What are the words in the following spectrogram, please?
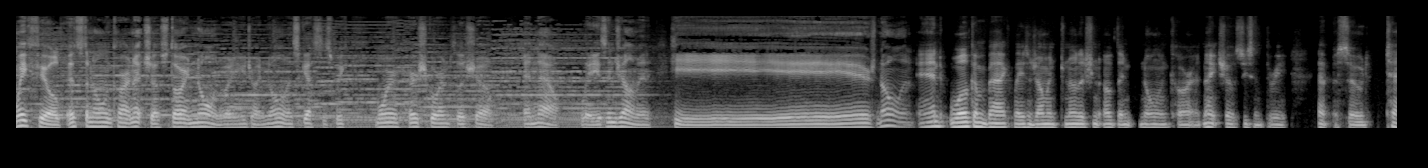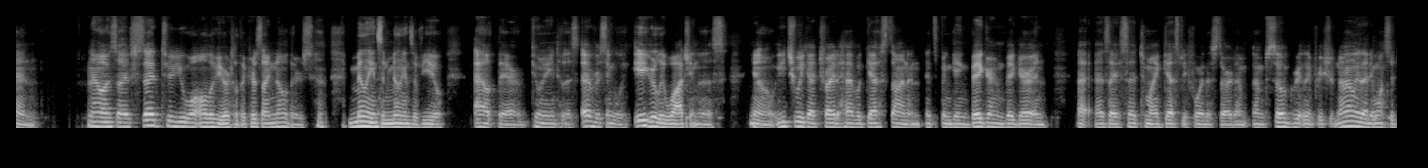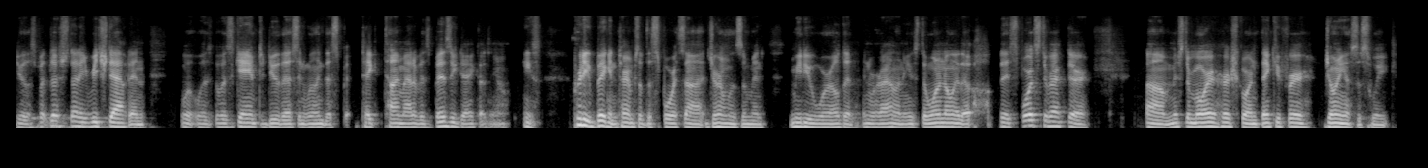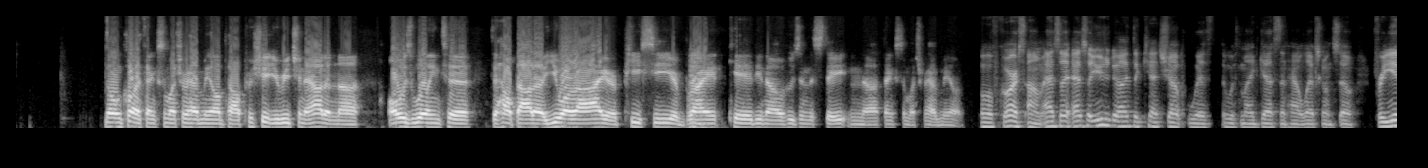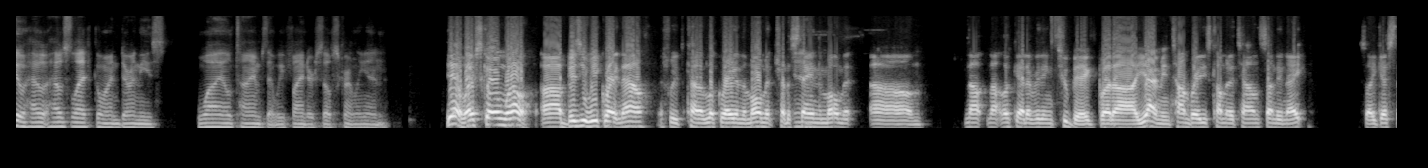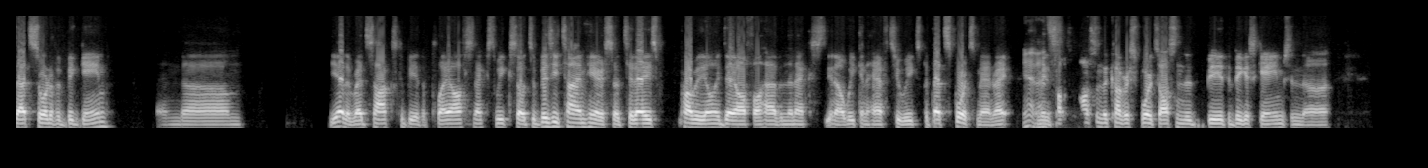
Wakefield, it's the Nolan Carnet Show starring Nolan, inviting you to join Nolan as guest this week, more Hirschgore into the show. And now, ladies and gentlemen, here's Nolan. And welcome back, ladies and gentlemen, to another edition of the Nolan Carr at Night Show, Season 3, Episode 10. Now, as I've said to you all of yours, because I know there's millions and millions of you out there tuning into this every single week, eagerly watching this. You know, each week I try to have a guest on, and it's been getting bigger and bigger. And uh, as I said to my guest before the start, I'm, I'm so greatly appreciative not only that he wants to do this, but just that he reached out and was was game to do this and willing to sp- take time out of his busy day because you know he's pretty big in terms of the sports uh, journalism and media world in, in Rhode Island. He's the one and only the the sports director, um, Mr. Morey Hershgordon. Thank you for joining us this week. Nolan Clark, thanks so much for having me on, pal. Appreciate you reaching out and uh, always willing to to help out a URI or PC or Bryant kid, you know, who's in the state. And uh, thanks so much for having me on. Oh, of course. Um, as I as I usually do, I like to catch up with with my guests and how life's going. So for you, how how's life going during these wild times that we find ourselves currently in? Yeah, life's going well. Uh, busy week right now. If we kind of look right in the moment, try to stay Yeah. in the moment. Um, not not look at everything too big, but uh, yeah, I mean, Tom Brady's coming to town Sunday night, so I guess that's sort of a big game. And um, yeah, the Red Sox could be at the playoffs next week, so it's a busy time here. So today's probably the only day off I'll have in the next you know week and a half, two weeks. But that's sports, man, right? Yeah, I mean, it's awesome to cover sports, awesome to be at the biggest games, and uh,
